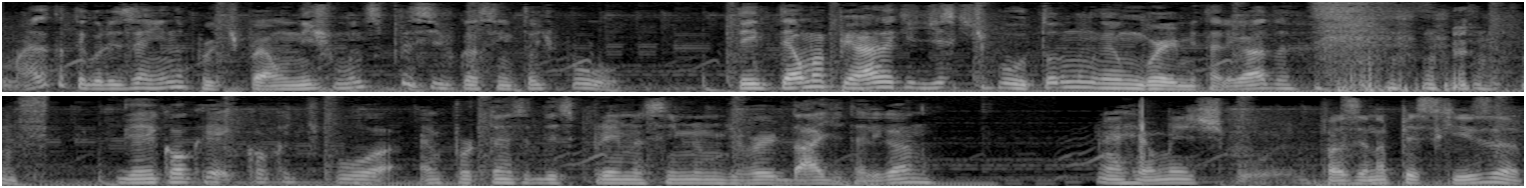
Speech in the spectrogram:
mais categorias ainda, porque, tipo, é um nicho muito específico, assim. Então, tipo, tem até uma piada que diz que, tipo, todo mundo ganha um Grammy, tá ligado? e aí, qual que, qual que tipo, a importância desse prêmio, assim, mesmo, de verdade, tá ligado? É, realmente, tipo, fazendo a pesquisa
